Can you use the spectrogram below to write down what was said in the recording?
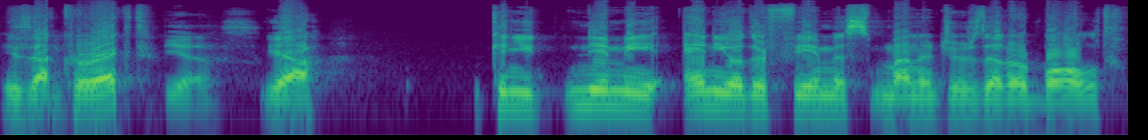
Is that correct? Yes. Yeah. Can you name me any other famous managers that are bald?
